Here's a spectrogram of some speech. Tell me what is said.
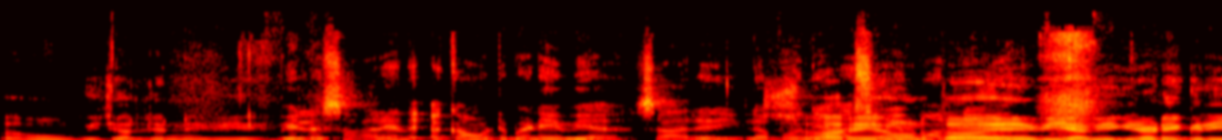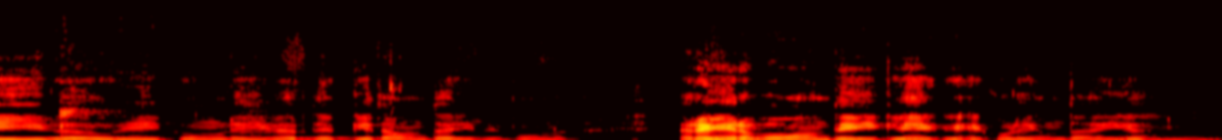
ਪਰ ਹੋਊਗੀ ਚੱਲ ਜੰਨੇ ਵੀ ਇਹ। ਵੇਲੇ ਸਾਰਿਆਂ ਦੇ ਅਕਾਊਂਟ ਬਣੇ ਹੋਏ ਆ ਸਾਰੇ ਰੀਲਾਂ ਪਾਉਂਦੇ ਆ, ਸਾਰੇ ਅਸੀਂ ਵੀ ਹੁਣ ਤਾਂ ਪਾਉਂਦੇ ਆ। ਐ ਵੀ ਆ ਵੀ ਜਿਹੜੇ ਗਰੀਬ ਆ ਉਹ ਵੀ ਫੋਨ ਲਈ ਫਿਰਦੇ ਅੱਗੇ ਤਾਂ ਹੁੰਦਾ ਸੀ ਵੀ ਫੋਨ ਰੇਅਰ ਬਹੁਤ ਹੁੰਦੇ ਸੀ ਕਿਸੇ ਕਿਸੇ ਕੋਲੇ ਹੁੰਦਾ ਸੀਗਾ। ਹਮ,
